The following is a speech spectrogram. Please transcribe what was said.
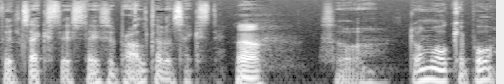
fyllt 60. Stacy Peralta är väl 60. Ja, Så de åker på.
